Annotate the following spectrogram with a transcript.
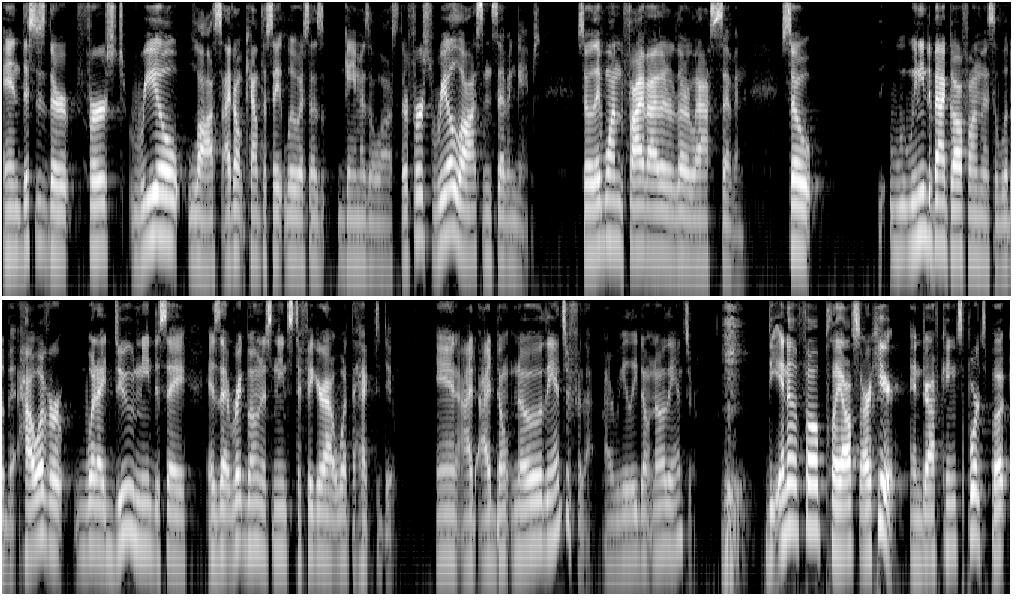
and this is their first real loss. I don't count the St. Louis as game as a loss. Their first real loss in seven games. So they've won five out of their last seven. So we need to back off on this a little bit. However, what I do need to say is that Rick Bowness needs to figure out what the heck to do. And I, I don't know the answer for that. I really don't know the answer. The NFL playoffs are here, and DraftKings Sportsbook,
